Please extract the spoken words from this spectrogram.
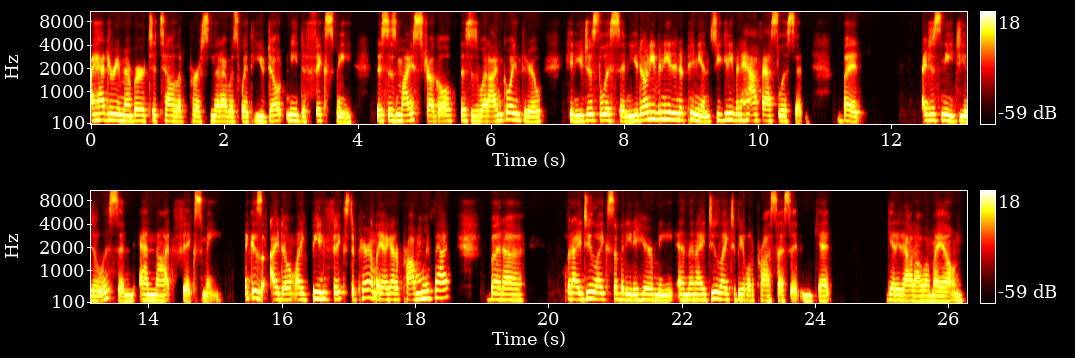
I had to remember to tell the person that I was with, you don't need to fix me. This is my struggle. This is what I'm going through. Can you just listen? You don't even need an opinion. So you can even half ass listen. But I just need you to listen and not fix me because I don't like being fixed. Apparently, I got a problem with that. But, uh, but I do like somebody to hear me. And then I do like to be able to process it and get, get it out all on my own.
